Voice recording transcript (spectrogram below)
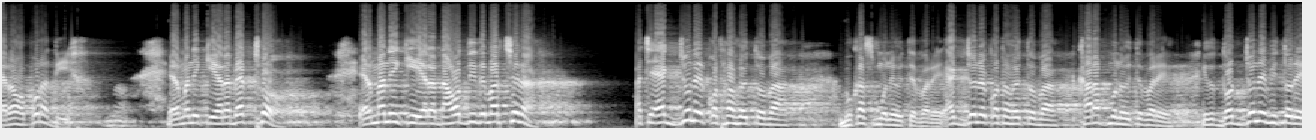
এরা অপরাধী। এর মানে কি? এরা ব্যর্থ। এর মানে কি? এরা দাওয়াত দিতে পারছে না। আচ্ছা একজনের কথা হয়তো বা বোকাস মনে হইতে পারে, একজনের কথা হয়তো বা খারাপ মনে হইতে পারে, কিন্তু দশজনের ভিতরে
